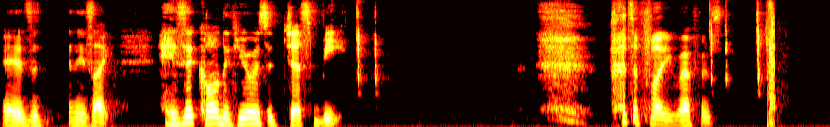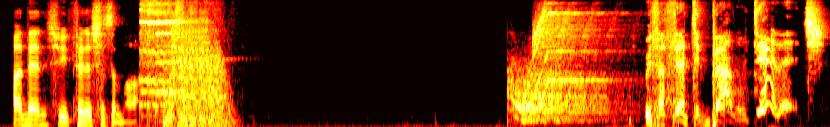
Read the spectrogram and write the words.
Is it? And he's like, hey, is it called the heroes or is it just me? That's a funny reference. And then she finishes him off. With effective battle damage!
